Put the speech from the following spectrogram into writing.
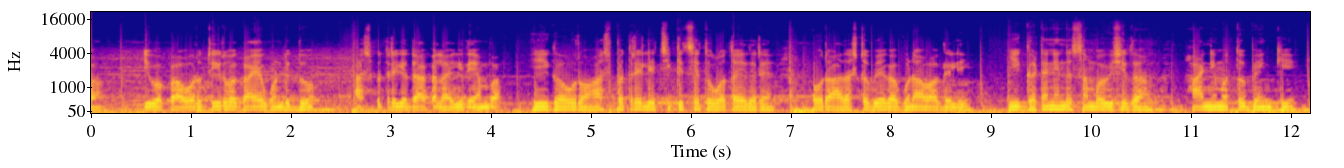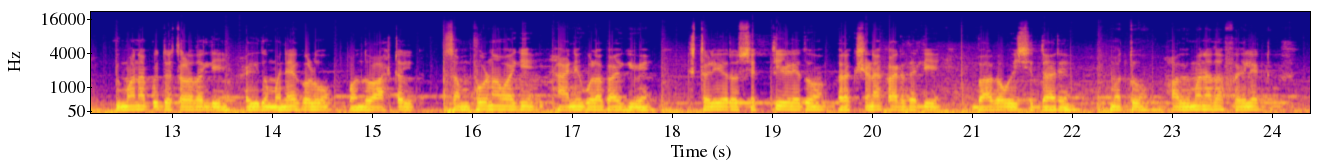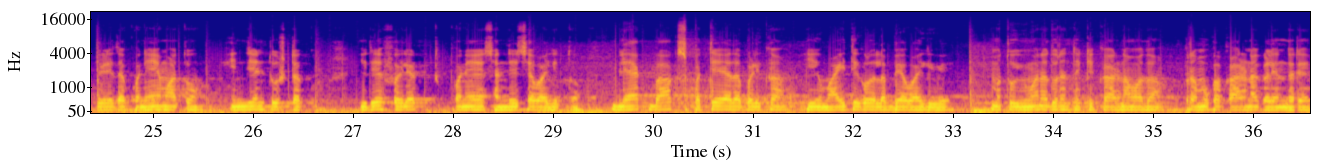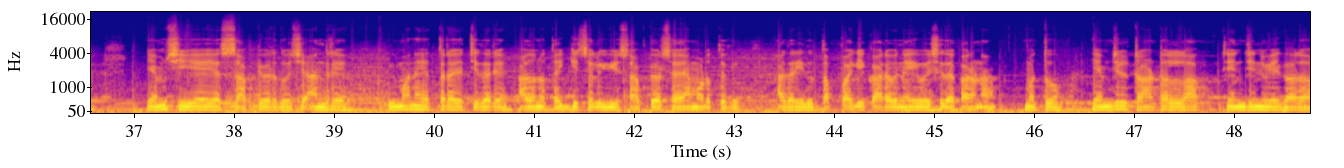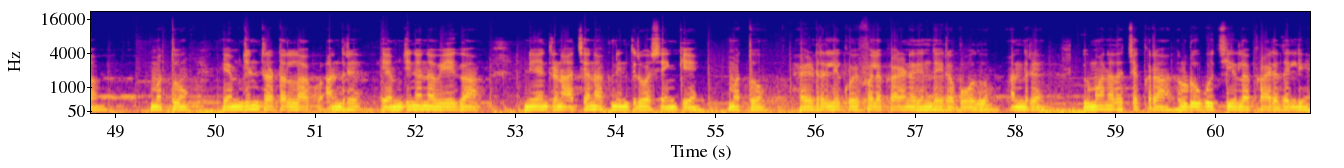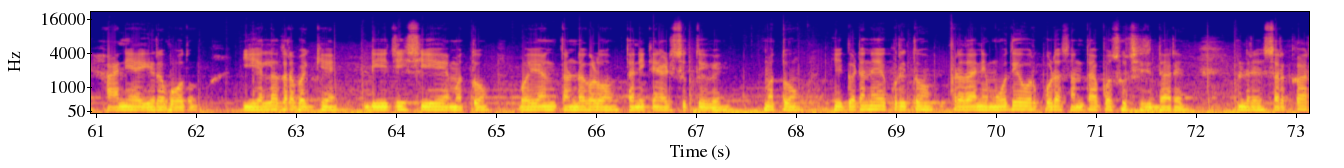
ಯುವಕ ಅವರು ತೀವ್ರ ಗಾಯಗೊಂಡಿದ್ದು ಆಸ್ಪತ್ರೆಗೆ ದಾಖಲಾಗಿದೆ ಎಂಬ. ಈಗ ಅವರು ಆಸ್ಪತ್ರೆಯಲ್ಲಿ ಚಿಕಿತ್ಸೆ ತಗೊಳ್ತಾ ಇದ್ದಾರೆ. ಅವರು ಆದಷ್ಟು ಬೇಗ ಗುಣವಾಗಲಿ. ಈ ಘಟನೆಯಿಂದ ಸಂಭವಿಸಿದ ಹಾನಿ ಮತ್ತು ಬೆಂಕಿ, ವಿಮಾನ ಬಿದ್ದ ಸ್ಥಳದಲ್ಲಿ ಐದು ಮನೆಗಳು, ಒಂದು ಹಾಸ್ಟೆಲ್ ಸಂಪೂರ್ಣವಾಗಿ ಹಾನಿಗೊಳಗಾಗಿವೆ. ಸ್ಥಳೀಯರು ಶಕ್ತಿ ಎಳೆದು ರಕ್ಷಣಾ ಕಾರ್ಯದಲ್ಲಿ ಭಾಗವಹಿಸಿದ್ದಾರೆ. ಮತ್ತು ಆ ವಿಮಾನದ ಪೈಲಟ್ ಹೇಳಿದ ಕೊನೆಯ ಮಾತು, ಇಂಜಿನ್ ಟು ಸ್ಟಕ್. ಇದೇ ಪೈಲಟ್ ಕೊನೆಯ ಸಂದೇಶವಾಗಿತ್ತು. ಬ್ಲ್ಯಾಕ್ ಬಾಕ್ಸ್ ಪತ್ತೆಯಾದ ಬಳಿಕ ಈ ಮಾಹಿತಿಗಳು ಲಭ್ಯವಾಗಿವೆ ಮತ್ತು ವಿಮಾನ ದುರಂತಕ್ಕೆ ಕಾರಣವಾದ ಪ್ರಮುಖ ಕಾರಣಗಳೆಂದರೆ M C A S software ದೋಷ, ಅಂದರೆ ವಿಮಾನ ಎತ್ತರ ಹೆಚ್ಚಿದರೆ ಅದನ್ನು ತಗ್ಗಿಸಲು ಈ ಸಾಫ್ಟ್ವೇರ್ ಸಹಾಯ ಮಾಡುತ್ತದೆ. ಆದರೆ ಇದು ತಪ್ಪಾಗಿ ಕಾರ್ಯನಿರ್ವಹಿಸಿದ ಕಾರಣ ಮತ್ತು ಎಂಜಿನ್ ಟ್ರಾಟಲ್ ಲಾಕ್ ಎಂಜಿನ್ ವೇಗದ ಮತ್ತು ಎಂಜಿನ್ ಟ್ರಾಟಲ್ ಲಾಕ್, ಅಂದರೆ ಎಂಜಿನಿನ ವೇಗ ನಿಯಂತ್ರಣ ಅಚಾನಕ್ ನಿಂತಿರುವ ಸಂಖ್ಯೆ ಮತ್ತು ಹೈಡ್ರಾಲಿಕ್ ವೈಫಲ್ಯ ಕಾರಣದಿಂದ ಇರಬಹುದು. ಅಂದರೆ ವಿಮಾನದ ಚಕ್ರ ರುಡುಗು ಕಾರ್ಯದಲ್ಲಿ ಹಾನಿಯಾಗಿರಬಹುದು. ಈ ಎಲ್ಲದರ ಬಗ್ಗೆ ಡಿ ಜಿ ಸಿ ಎ ಮತ್ತು ಬಯಾಂಗ್ ತಂಡಗಳು ತನಿಖೆ ನಡೆಸುತ್ತಿವೆ. ಮತ್ತು ಈ ಘಟನೆಯ ಕುರಿತು ಪ್ರಧಾನಿ ಮೋದಿಯವರು ಕೂಡ ಸಂತಾಪ ಸೂಚಿಸಿದ್ದಾರೆ. ಅಂದರೆ ಸರ್ಕಾರ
